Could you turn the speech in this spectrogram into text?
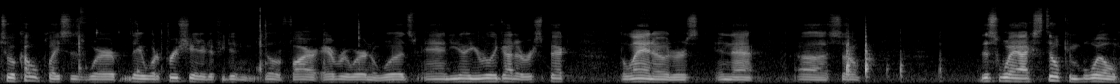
to a couple places where they would appreciate it if you didn't build a fire everywhere in the woods, and you know you really got to respect the landowners in that. Uh, so this way I still can boil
